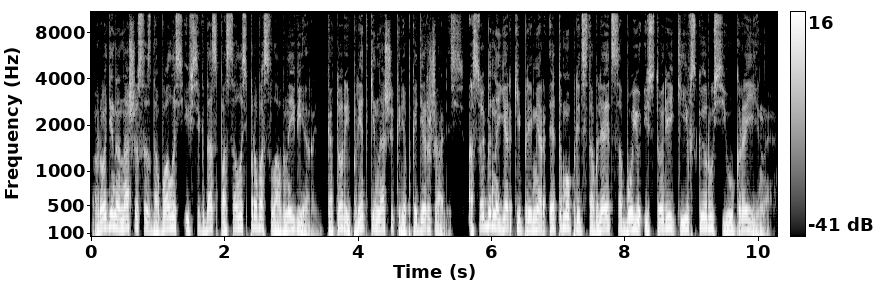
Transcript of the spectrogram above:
Родина наша создавалась и всегда спасалась православной верой, которой предки наши крепко держались. Особенно яркий пример этому представляет собою история Киевской Руси Украины.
